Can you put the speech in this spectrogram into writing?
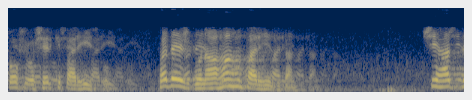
کفر و شرک پرهیز کو پدش گناہ هم پرهیز کن چی حد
